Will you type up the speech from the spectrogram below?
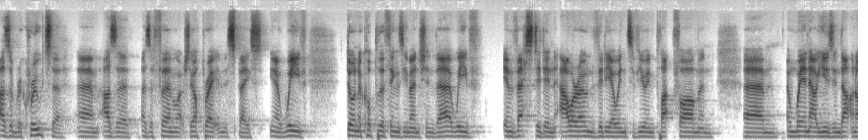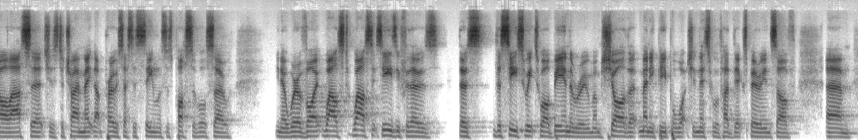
as a recruiter, um, as a as a firm who actually operate in this space, you know, we've done a couple of things you mentioned there. We've invested in our own video interviewing platform and um, and we're now using that on all our searches to try and make that process as seamless as possible. So you know we're avoid whilst whilst it's easy for those those the C suite to all be in the room. I'm sure that many people watching this will have had the experience of. Um,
